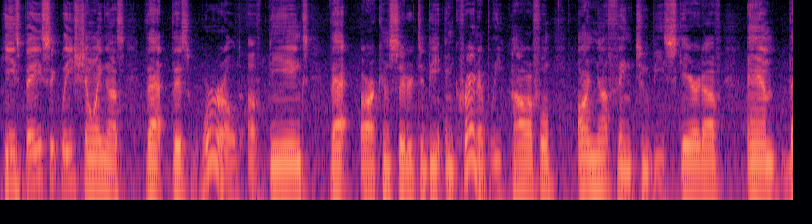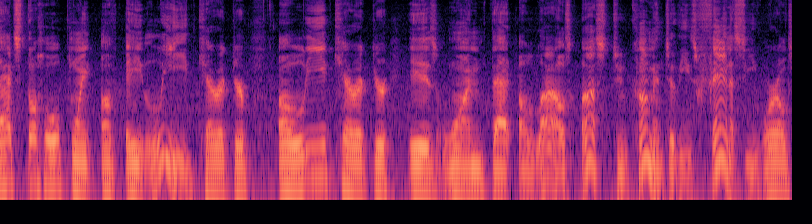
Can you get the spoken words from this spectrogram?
he's basically showing us that this world of beings that are considered to be incredibly powerful are nothing to be scared of. And that's the whole point of a lead character a lead character is one that allows us to come into these fantasy worlds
